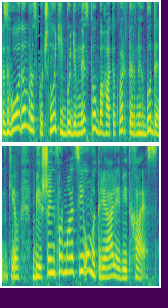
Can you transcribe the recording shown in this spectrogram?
Згодом розпочнуть й будівництво багатоквартирних будинків. Більше інформації у матеріалі від ХАЕС.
